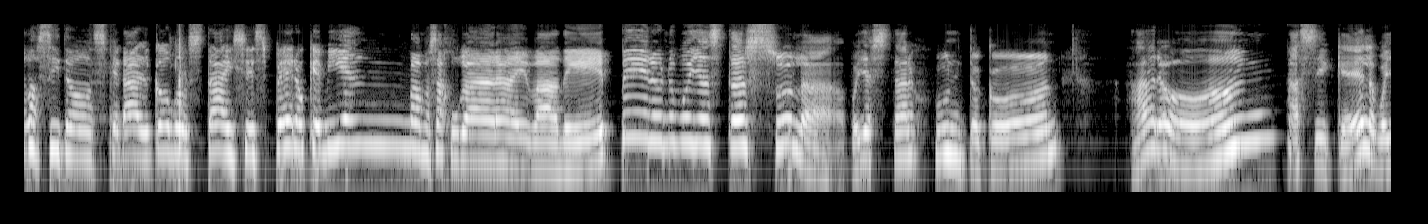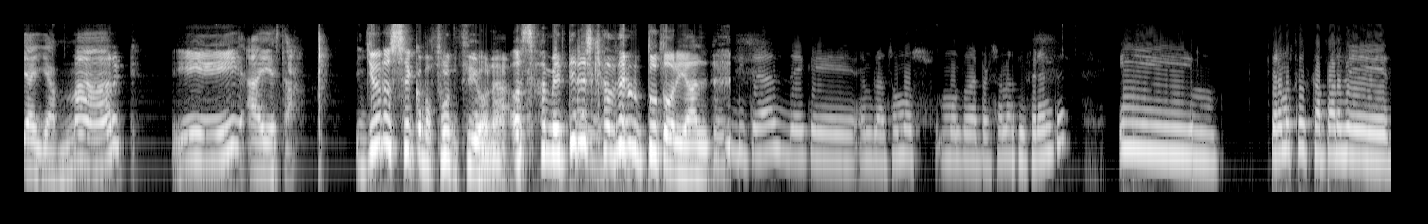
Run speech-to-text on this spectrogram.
Holositos, ¿qué tal? ¿Cómo estáis? Espero que bien. Vamos a jugar a Evade, pero no voy a estar sola. Voy a estar junto con Aaron. Así que lo voy a llamar. Y ahí está. Yo no sé cómo funciona. O sea, me tienes que hacer un tutorial. Literal de que en plan somos un montón de personas diferentes y tenemos que escapar de,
